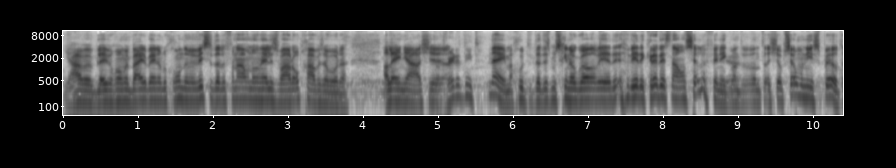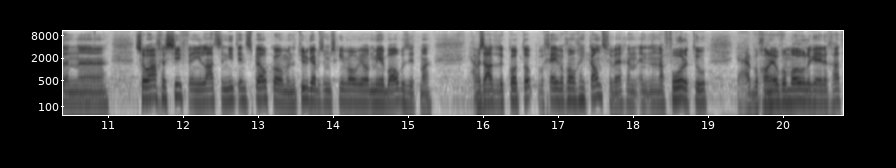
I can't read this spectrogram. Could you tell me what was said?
ja, we bleven gewoon met beide benen op de grond. En we wisten dat het vanavond nog een hele zware opgave zou worden. Alleen ja, als je... Dat weet het niet. Nee, maar goed, dat is misschien ook wel weer de, weer de credits naar onszelf, vind ik. Ja. Want, want als je op zo'n manier speelt en uh, zo agressief en je laat ze niet in het spel komen. Natuurlijk hebben ze misschien wel weer wat meer balbezit, maar ja, we zaten er kort op. We geven gewoon geen kansen weg. En, en naar voren toe ja, hebben we gewoon heel veel mogelijkheden gehad.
